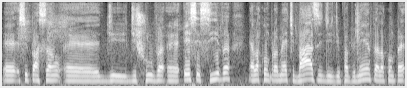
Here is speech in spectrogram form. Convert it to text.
é, situação é, de, de chuva é, excessiva, ela compromete base de, de pavimento, ela compre,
